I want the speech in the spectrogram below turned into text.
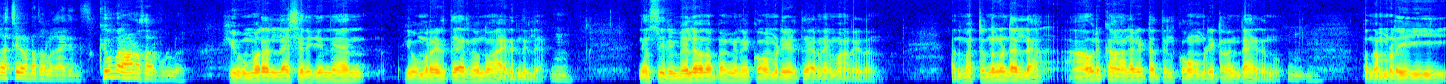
ടച്ച് കണ്ടെത്തുള്ള കാര്യം. ഹ്യൂമർ ആണോ സാർ ഫുള്ള് ഹ്യൂമർ അല്ല ശരിക്കും ഞാൻ ഹ്യൂമർ എഴുത്തുകാരനൊന്നും ആയിരുന്നില്ല. ഞാൻ സിനിമയിൽ വന്നപ്പോൾ അങ്ങനെ കോമഡി എഴുത്തുകാരനായി മാറിയത് അത് മറ്റൊന്നും കൊണ്ടല്ല ആ ഒരു കാലഘട്ടത്തിൽ കോമഡി ട്രെൻഡായിരുന്നു അപ്പം നമ്മൾ ഈ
